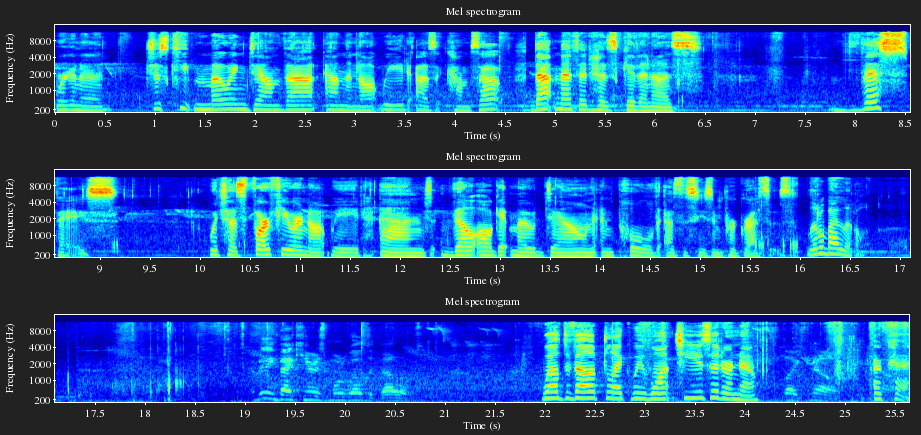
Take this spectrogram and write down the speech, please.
we're gonna just keep mowing down that and the knotweed as it comes up. That method has given us this space which has far fewer knotweed, and they'll all get mowed down and pulled as the season progresses, little by little. Everything back here is more well developed. Well developed like we want to use it or no? Like no. Okay.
